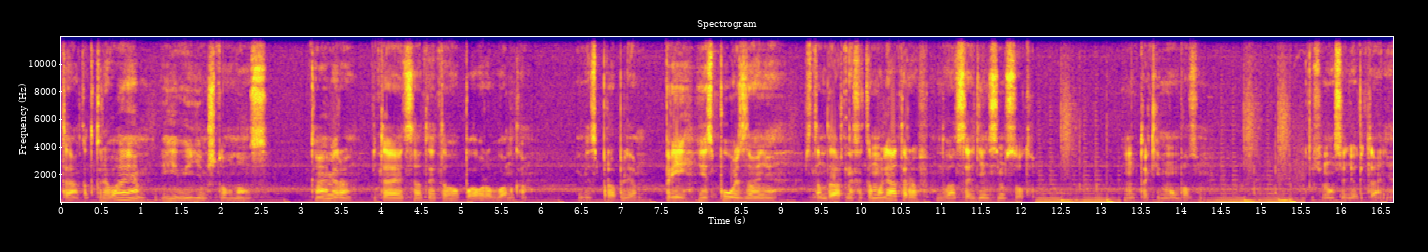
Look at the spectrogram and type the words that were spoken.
Так, открываем и видим, что у нас камера питается от этого пауэрбанка без проблем. При использовании стандартных аккумуляторов 21700. Вот таким образом. То есть у нас идет питание.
